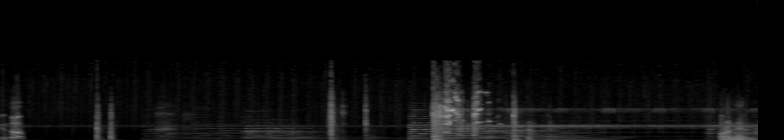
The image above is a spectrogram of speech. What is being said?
സിന്ധു? ഉറങ്ങായിരുന്നു?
